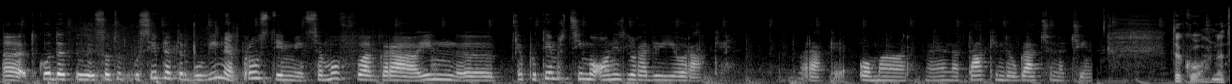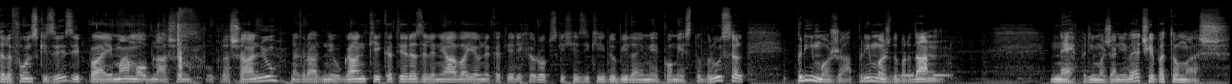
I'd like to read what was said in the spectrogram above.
Uh, tako da so tudi posebne trgovine, temi, samo fagra in uh, potem recimo oni zelo radi jejo rake. Rake, omar, ne, na tak in drugačen način. Tako, na telefonski zvezi pa imamo ob našem vprašanju, nagradni uganki, katera zelenjava je v nekaterih evropskih jezikih dobila ime po mestu Bruselj, Primoža. Primož, dober dan. Ne, Primoža ni več, je pa Tomaš.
